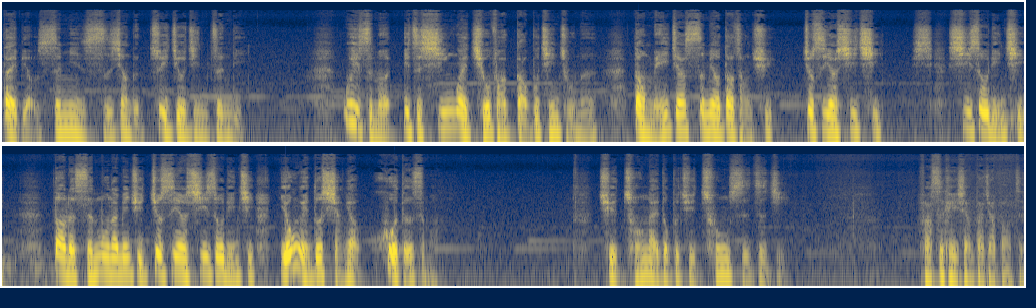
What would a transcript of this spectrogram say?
代表生命实相的最究竟真理。为什么一直心外求法搞不清楚呢？到每一家寺庙道场去，就是要吸气，吸吸收灵气；到了神木那边去，就是要吸收灵气。永远都想要获得什么，却从来都不去充实自己。法师可以向大家保证，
